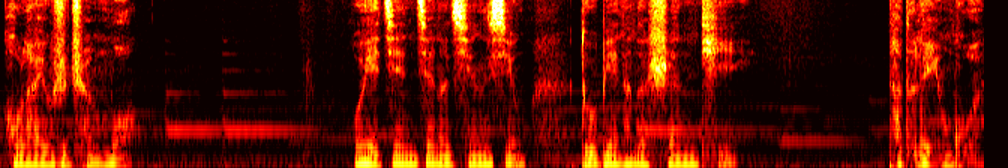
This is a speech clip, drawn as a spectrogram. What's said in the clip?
后来又是沉默。我也渐渐的清醒，读遍他的身体，他的灵魂。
